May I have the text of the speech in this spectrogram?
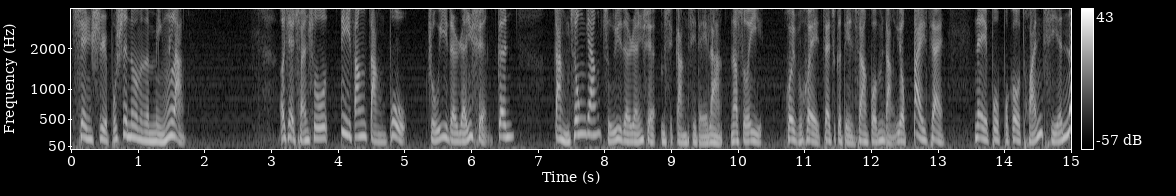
县市不是那么的明朗。而且传出地方党部主义的人选跟党中央主义的人选不是刚吉雷啦，那所以会不会在这个点上国民党又败在内部不够团结呢？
